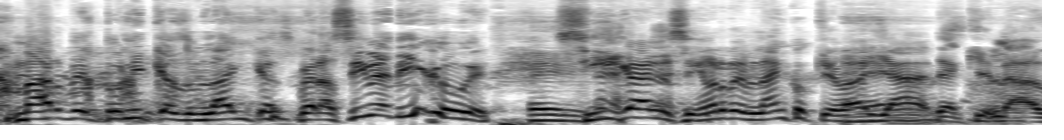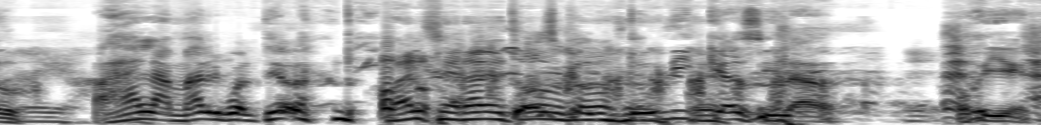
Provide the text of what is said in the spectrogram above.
mar de túnicas blancas, pero así me dijo, güey. Siga el señor de blanco que va allá de aquel lado. Ah, la madre, volteo. ¿Cuál será de todos, con no? túnicas y la. Oye,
